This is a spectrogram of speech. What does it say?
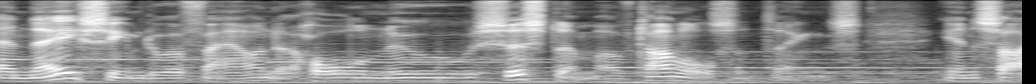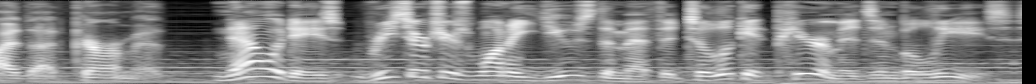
and they seem to have found a whole new system of tunnels and things inside that pyramid. Nowadays, researchers want to use the method to look at pyramids in Belize.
